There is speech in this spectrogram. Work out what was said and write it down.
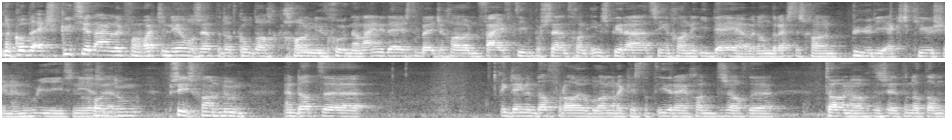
dan komt de executie uiteindelijk van wat je neer wil zetten, dat komt dan gewoon niet goed. Naar mijn idee is het een beetje gewoon 15% gewoon inspiratie en gewoon een idee hebben. Dan de rest is gewoon puur die execution en hoe je iets neerzet. Gewoon doen. Precies, gewoon doen. En dat, eh, ik denk dat dat vooral heel belangrijk is, dat iedereen gewoon op dezelfde toonhoogte zit. En dat dan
